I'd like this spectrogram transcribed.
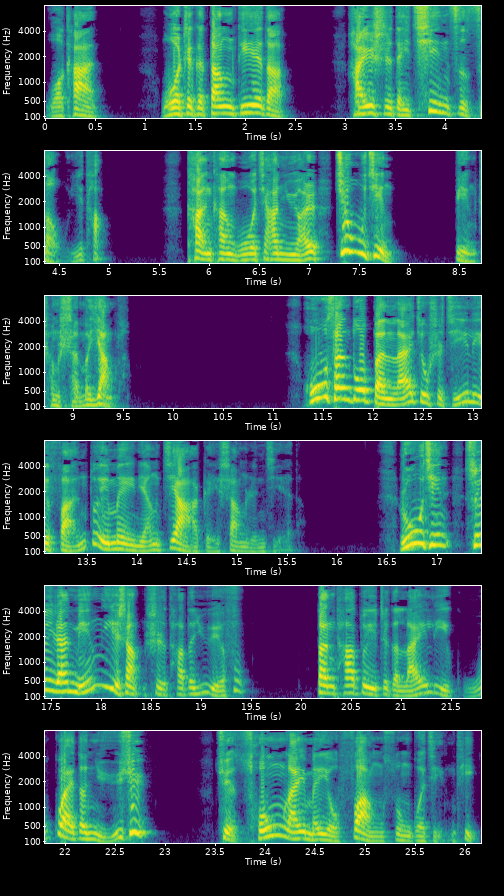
我看，我这个当爹的，还是得亲自走一趟，看看我家女儿究竟病成什么样了。胡三多本来就是极力反对媚娘嫁给商人杰的，如今虽然名义上是他的岳父，但他对这个来历古怪的女婿。却从来没有放松过警惕，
